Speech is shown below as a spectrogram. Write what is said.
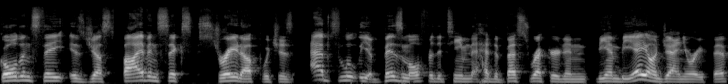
Golden State is just 5 and 6 straight up, which is absolutely abysmal for the team that had the best record in the NBA on January 5th.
